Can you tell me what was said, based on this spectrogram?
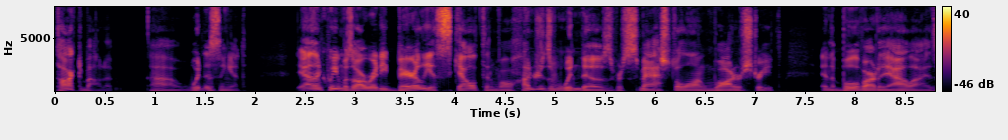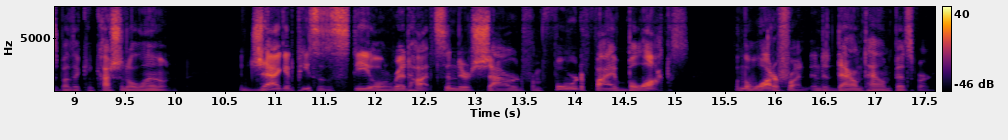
talked about it, uh, witnessing it. The Island Queen was already barely a skeleton while hundreds of windows were smashed along Water Street and the Boulevard of the Allies by the concussion alone. Jagged pieces of steel and red hot cinders showered from four to five blocks from the waterfront into downtown Pittsburgh.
